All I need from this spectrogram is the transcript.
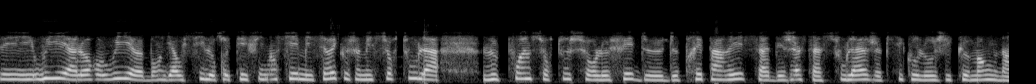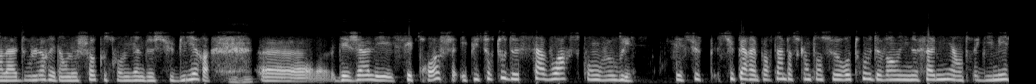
c'est oui, alors oui, euh, bon, il y a aussi le côté financier, mais c'est vrai que je mets surtout la, le point surtout sur le fait de, de préparer. Ça déjà, ça soulage psychologiquement dans la douleur et dans le choc qu'on vient de subir. Mhm. euh, déjà les ses proches, et puis surtout de savoir ce qu'on voulait. C'est su- super important parce que quand on se retrouve devant une famille entre guillemets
